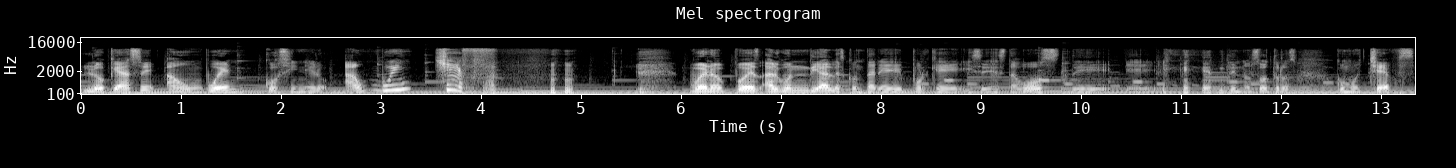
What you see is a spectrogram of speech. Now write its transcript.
lo que hace a un buen cocinero, a un buen chef. Bueno, pues algún día les contaré por qué hice esta voz de, eh, de nosotros como chefs.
